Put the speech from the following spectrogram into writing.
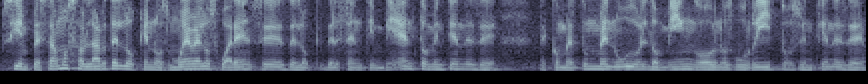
si, empezamos a hablar de lo que nos mueve a los juarenses, de lo, del sentimiento, ¿me entiendes? De, de comerte un menudo el domingo, unos burritos, ¿me entiendes? De,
